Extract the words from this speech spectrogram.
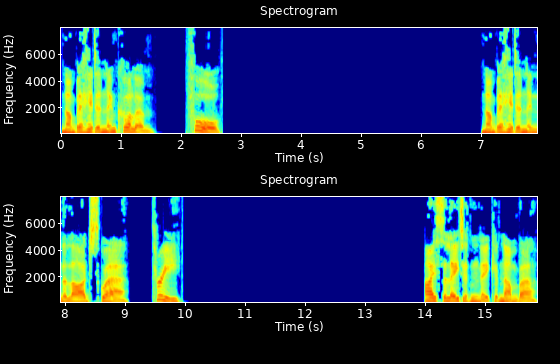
number hidden in column 4 number hidden in the large square 3 isolated and naked number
